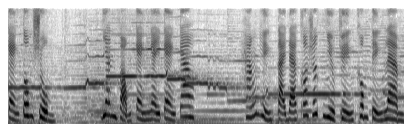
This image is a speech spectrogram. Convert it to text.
càng tôn sùng, Danh vọng càng ngày càng cao. Hắn hiện tại đã có rất nhiều chuyện không tiện làm.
